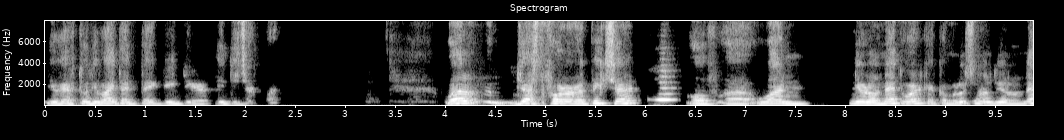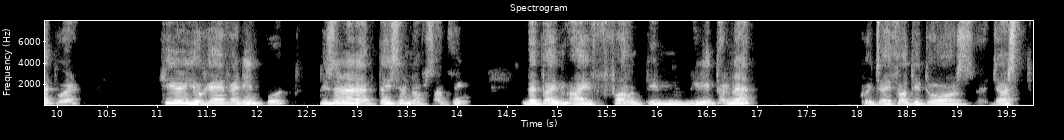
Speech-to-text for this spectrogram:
you have to divide and take the integer, integer part. Well, just for a picture of uh, one neural network, a convolutional neural network, here you have an input. This is an adaptation of something that I, I found in, in internet, which I thought it was just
